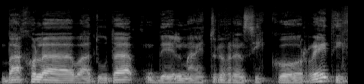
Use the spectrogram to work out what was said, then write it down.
bajo la batuta del maestro Francisco Rettig.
